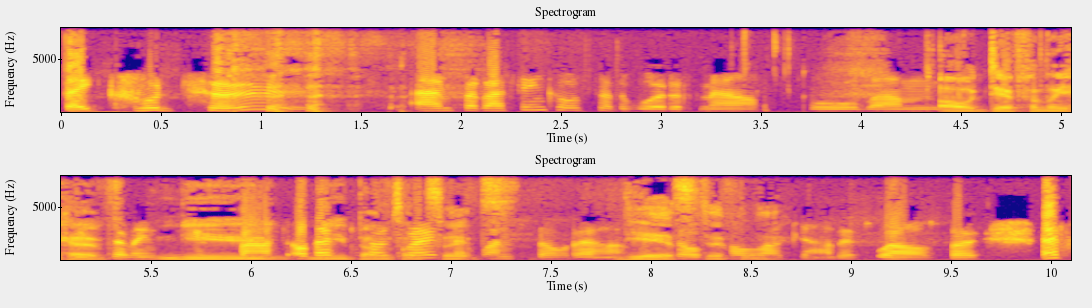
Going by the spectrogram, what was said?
They could too. um, but I think also the word of mouth will. Um, Oh, definitely have selling new, fast. Oh, that's new so bums on great. That seats. one sold out. Yes, sold definitely. Colac out as well. So that's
